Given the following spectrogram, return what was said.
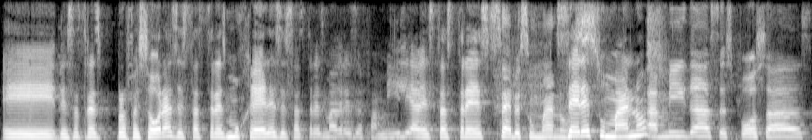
eh, de estas tres profesoras, de estas tres mujeres, de estas tres madres de familia, de estas tres Seres humanos. seres humanos. Amigas, esposas,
